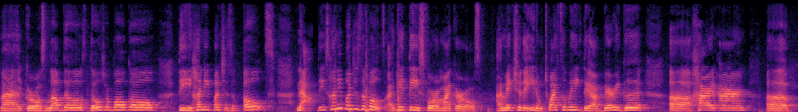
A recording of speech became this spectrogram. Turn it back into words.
My girls love those. Those are BOGO. The honey bunches of oats. Now, these honey bunches of oats, I get these for my girls. I make sure they eat them twice a week. They are very good. Uh, high in iron. Uh,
